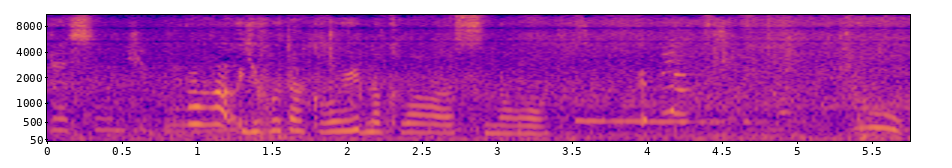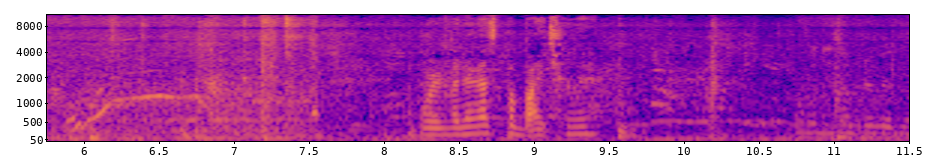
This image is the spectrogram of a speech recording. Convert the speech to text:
Красунчик. Його так видно класно. Ой, вони нас побачили. Буде добре видно.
